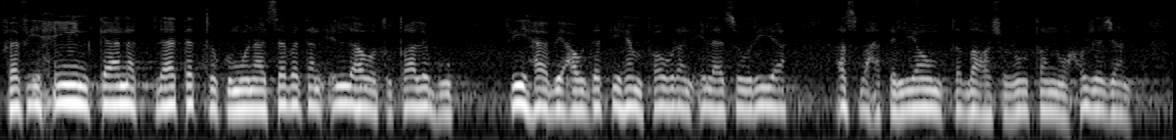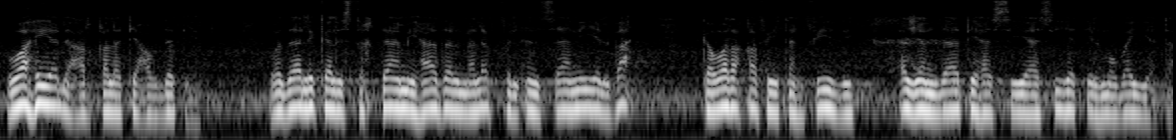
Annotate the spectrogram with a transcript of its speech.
ففي حين كانت لا تترك مناسبة إلا وتطالب فيها بعودتهم فورا إلى سوريا أصبحت اليوم تضع شروطا وحججا وهي لعرقلة عودتهم. وذلك لاستخدام هذا الملف الإنساني البحت كورقة في تنفيذ أجنداتها السياسية المبيتة.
